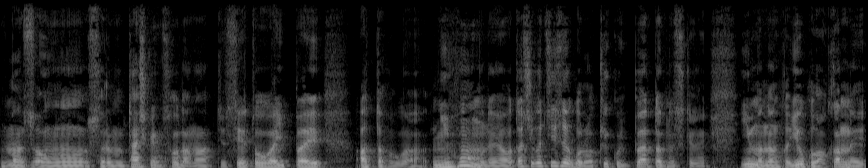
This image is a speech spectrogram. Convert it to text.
まあ、その、それも確かにそうだなっていう政党がいっぱいあった方が、日本もね、私が小さい頃は結構いっぱいあったんですけど、今なんかよくわかんない、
